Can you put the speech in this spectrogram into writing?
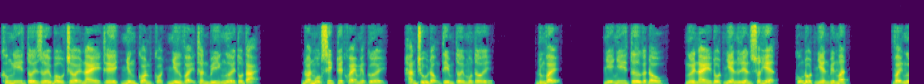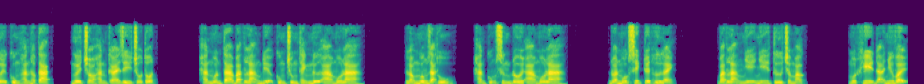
Không nghĩ tới dưới bầu trời này thế nhưng còn có như vậy thần bí người tồn tại. Đoan mục xích tuyết khỏe miệng cười, hắn chủ động tìm tới môn tới. Đúng vậy. Nhị nhị tư gật đầu, người này đột nhiên liền xuất hiện, cũng đột nhiên biến mất. Vậy ngươi cùng hắn hợp tác, ngươi cho hắn cái gì chỗ tốt? Hắn muốn ta bác lãng địa cung trung thánh nữ A-mô-la. Long mông dạ thú, hắn cũng xứng đôi A-mô-la. Đoan mục xích tuyết hử lạnh. Bác lãng nhị nhị tư trầm mặc. Một khi đã như vậy,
